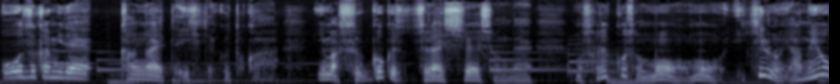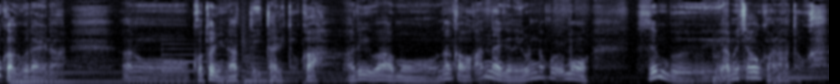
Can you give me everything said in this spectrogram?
大づかみで考えて生きていくとか今すっごく辛いシチュエーションでもうそれこそもうもう生きるのやめようかぐらいな、あのことになっていたりとかあるいはもうなんか分かんないけどいろんなこともう全部やめちゃおうかなとか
